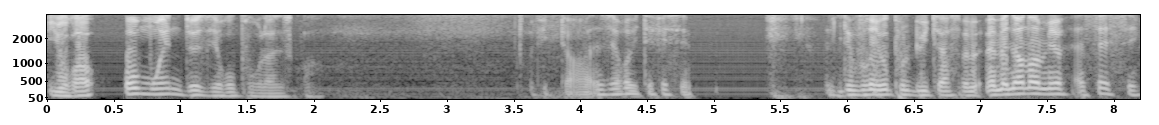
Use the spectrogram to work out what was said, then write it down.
il y aura au moins 2-0 pour Lens, quoi. Victor 0 UTFC. Débrouillez-vous pour le buteur. Mais non, non, mieux. Un CSC.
